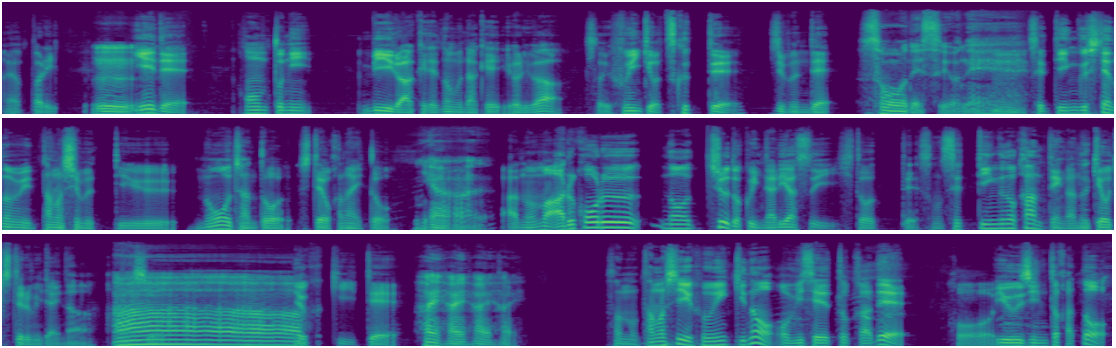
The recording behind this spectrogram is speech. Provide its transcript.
やっぱり、うん。家で本当にビール開けて飲むだけよりは、そういう雰囲気を作って自分で、そうですようんね。セッティングして飲み、楽しむっていうのをちゃんとしておかないと。いや、あの、まあ、アルコールの中毒になりやすい人って、そのセッティングの観点が抜け落ちてるみたいな話をよく聞いて、はいはいはいはい。その楽しい雰囲気のお店とかで、こう、友人とかと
